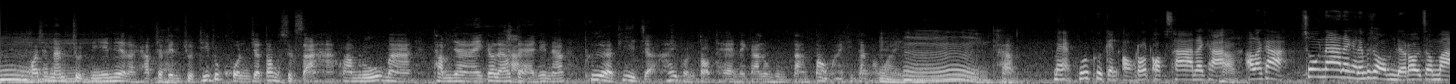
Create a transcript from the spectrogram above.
อืมเพราะฉะนั้นจุดนี้เนี่ยนะครับจะเป็นจุดที่ทุกคนจะต้องศึกษาหาความรู้มาทำยังไงก็แล้วครับแต่เนี่ยนะเพื่อที่จะให้ผลตอบแทนในการลงทุนตามเป้าหมายที่ตั้งเอาไว้อืมครับแหมพูดคุยกันออกรถออกชาตินะคะ ครับ เอาละค่ะ ช่วงหน้านะคะท่านผู้ชมเดี๋ยวเราจะมา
